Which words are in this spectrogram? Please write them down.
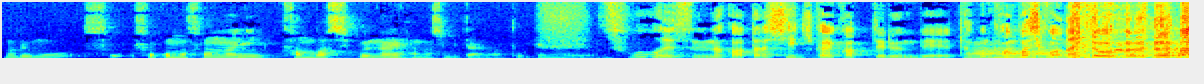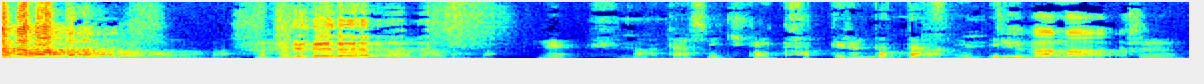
まあでも、そ、そこもそんなに芳しくない話みたいな時ないよね。そうですね。なんか新しい機械買ってるんで、多分芳しくはないと思う。まあまあまあまあまあ。ま あまあまあまあまあ。ね。まあ新しい機械買ってるんだったらねっていう、まあまあ。うん。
